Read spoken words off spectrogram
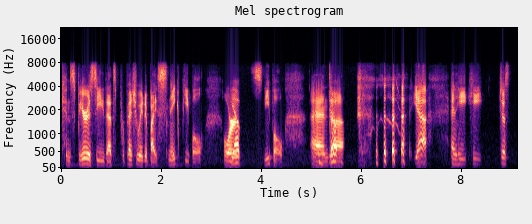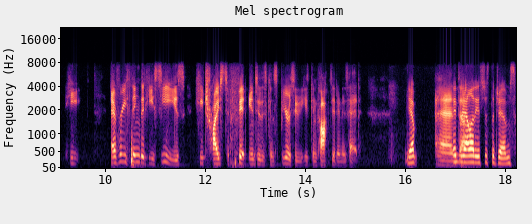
conspiracy that's perpetuated by snake people or Yep. Sneeple, and Yep. uh, yeah, and he he just he everything that he sees he tries to fit into this conspiracy that he's concocted in his head. Yep. And In uh, reality, it's just the gems.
